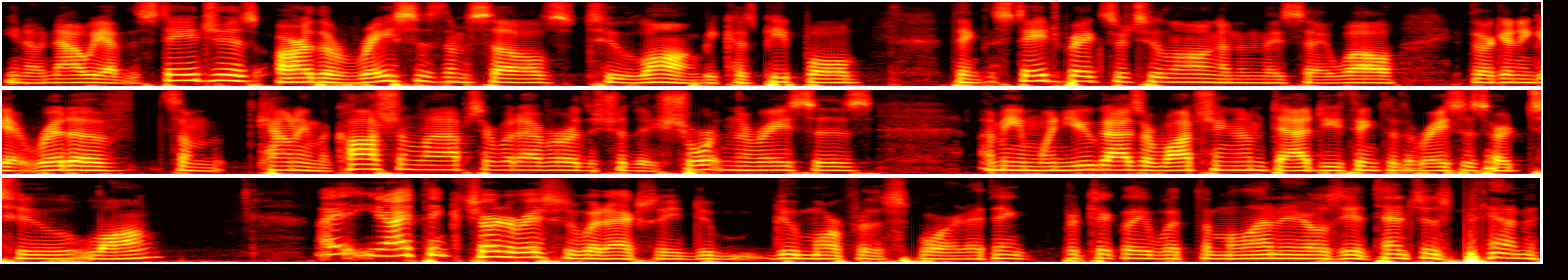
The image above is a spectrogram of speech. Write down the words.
you know now we have the stages. Are the races themselves too long? Because people think the stage breaks are too long, and then they say, well, if they're going to get rid of some counting the caution laps or whatever, should they shorten the races? I mean, when you guys are watching them, Dad, do you think that the races are too long? I you know I think shorter races would actually do do more for the sport. I think particularly with the millennials, the attention span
